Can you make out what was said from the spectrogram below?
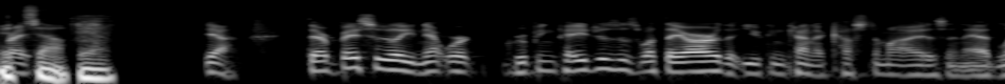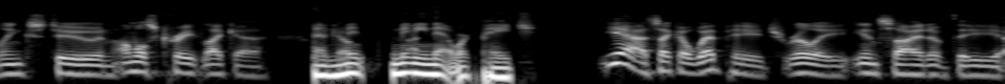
Right. itself. Yeah, Yeah. They're basically network grouping pages, is what they are, that you can kind of customize and add links to, and almost create like a a Like a- min- mini network page. Yeah, it's like a web page really inside of the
